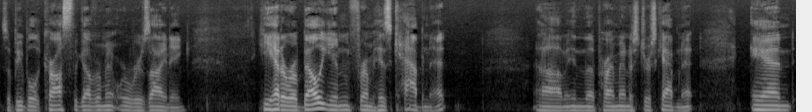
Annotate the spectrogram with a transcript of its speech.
So people across the government were resigning. He had a rebellion from his cabinet, um, in the prime minister's cabinet, and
